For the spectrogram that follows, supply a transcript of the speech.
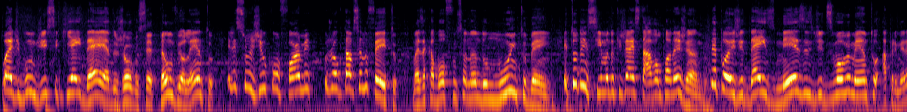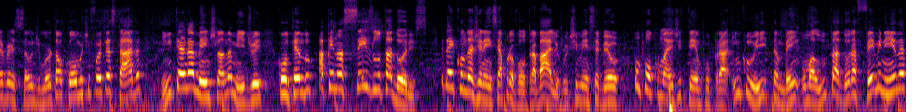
o Ed Boon disse que a ideia do jogo ser tão violento, ele surgiu conforme o jogo estava sendo feito, mas acabou funcionando muito bem, e tudo em cima do que já estavam planejando. Depois de 10 meses de desenvolvimento, a primeira versão de Mortal Kombat foi testada internamente lá na Midway, contendo apenas 6 lutadores. E daí, quando a gerência aprovou o trabalho, o time recebeu um pouco mais de tempo para incluir também uma lutadora feminina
